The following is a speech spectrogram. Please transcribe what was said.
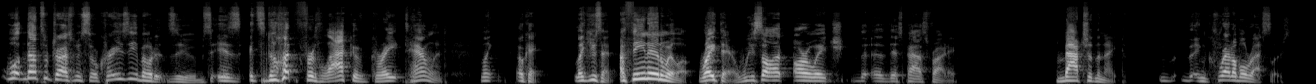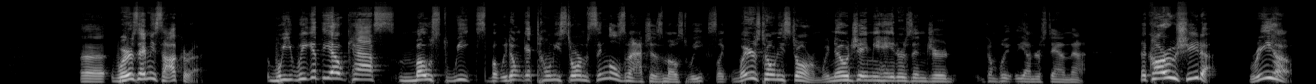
Well, that's what drives me so crazy about it, Zubes, is it's not for lack of great talent. Like, okay, like you said, Athena and Willow, right there. We saw it ROH uh, this past Friday. Match of the night. Incredible wrestlers. Uh, where's Emi Sakura? We we get the outcasts most weeks, but we don't get Toni Storm singles matches most weeks. Like, where's Toni Storm? We know Jamie Hayter's injured. Completely understand that. Hikaru Shida, Riho.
